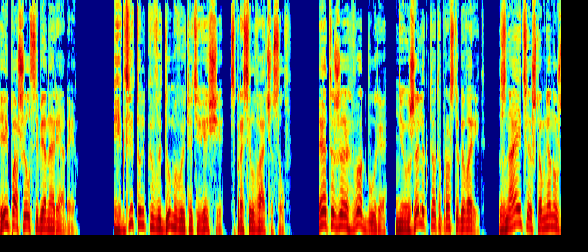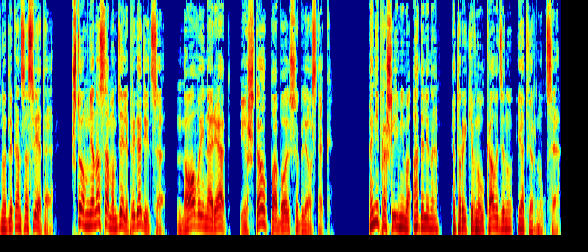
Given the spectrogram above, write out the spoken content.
и пошил себе наряды». «И где только выдумывают эти вещи?» — спросил Вачеслав. «Это же вот буря. Неужели кто-то просто говорит? Знаете, что мне нужно для конца света? Что мне на самом деле пригодится? Новый наряд и что побольше блесток». Они прошли мимо Адалина, который кивнул Каладину и отвернулся.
